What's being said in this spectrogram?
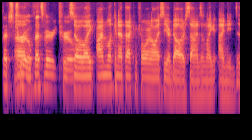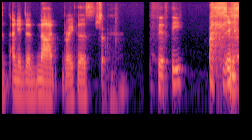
That's Uh, true. that's very true. So like I'm looking at that controller and all I see are dollar signs. I'm like I need to I need to not break this. fifty. I,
